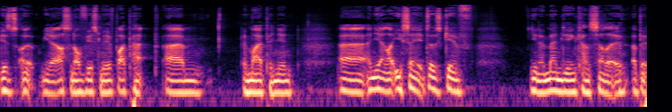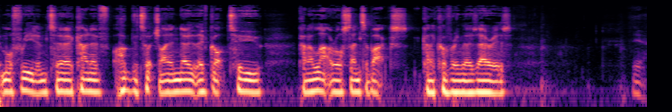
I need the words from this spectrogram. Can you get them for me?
is uh, you know that's an obvious move by Pep. Um, in my opinion. Uh, and yeah, like you say, it does give you know Mendy and Cancelo a bit more freedom to kind of hug the touchline and know that they've got two kind of lateral centre backs kind of covering those areas. Yeah.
